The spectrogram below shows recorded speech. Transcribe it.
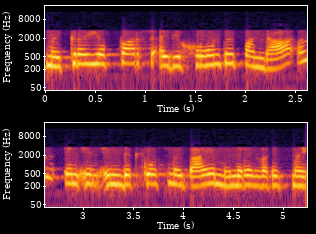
my krye vars uit die grond uit van daarin en en en dit kos my baie minder as wat dit my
